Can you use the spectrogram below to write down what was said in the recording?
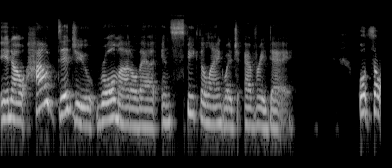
you know how did you role model that and speak the language every day well, so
